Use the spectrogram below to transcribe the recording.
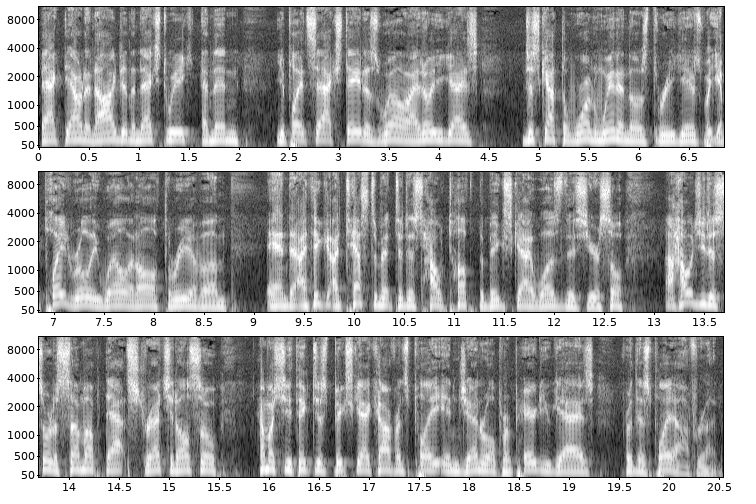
back down in Ogden the next week, and then you played Sac State as well. And I know you guys just got the one win in those three games, but you played really well in all three of them. And I think a testament to just how tough the Big Sky was this year. So, uh, how would you just sort of sum up that stretch, and also how much do you think just Big Sky Conference play in general prepared you guys for this playoff run?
